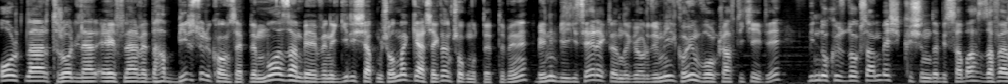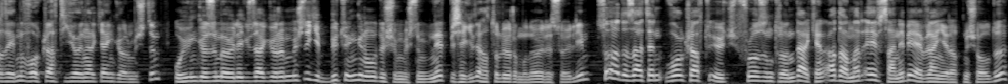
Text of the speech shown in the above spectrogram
Orklar, troller, elfler ve daha bir sürü konseptle muazzam bir evrene giriş yapmış olmak gerçekten çok mutlu etti beni. Benim bilgisayar ekranında gördüğüm ilk oyun Warcraft 2 idi. 1995 kışında bir sabah Zafer dayımı Warcraft 2 oynarken görmüştüm. Oyun gözüme öyle güzel görünmüştü ki bütün gün onu düşünmüştüm. Net bir şekilde hatırlıyorum bunu öyle söyleyeyim. Sonra da zaten Warcraft 3, Frozen Throne derken adamlar efsane bir evren yaratmış oldu.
